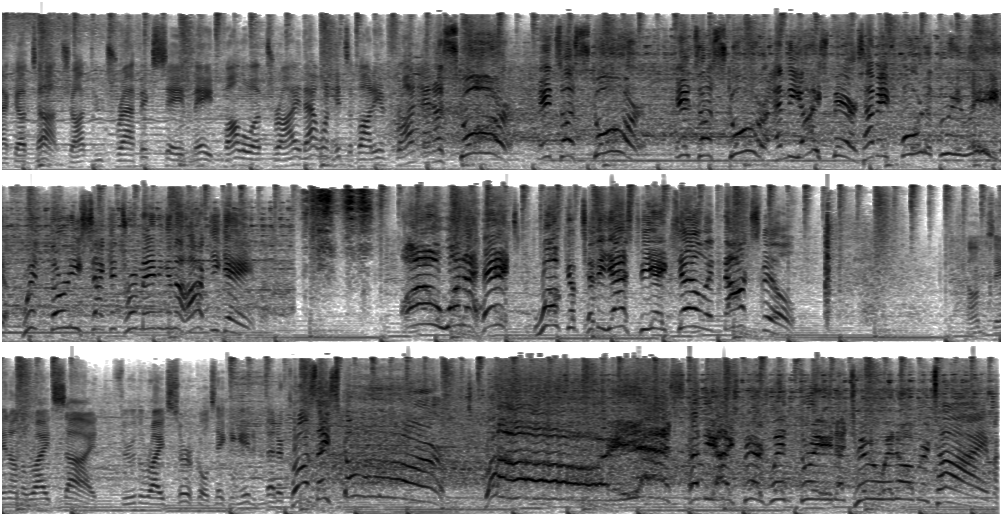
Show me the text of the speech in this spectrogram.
Back up top, shot through traffic, save made, follow up try. That one hits a body in front, and a score! It's a score! It's a score! And the Ice Bears have a 4 to 3 lead with 30 seconds remaining in the hockey game. Oh, what a hit! Welcome to the SPHL in Knoxville. Comes in on the right side, through the right circle, taking it fed across. They score! Oh! And the Ice Bears win 3 to 2 in overtime.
